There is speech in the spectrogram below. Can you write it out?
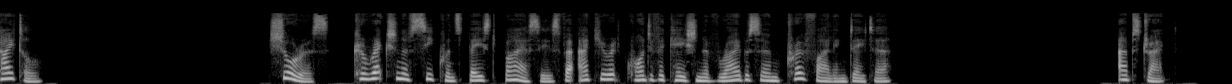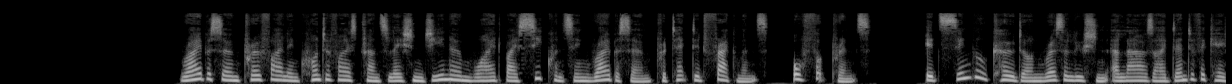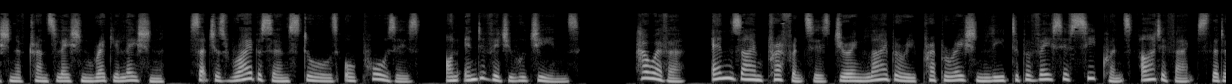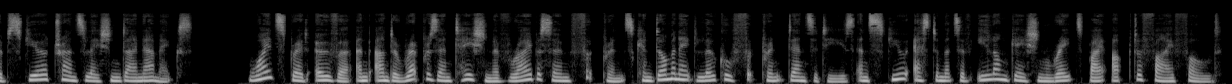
Title choros Correction of Sequence Based Biases for Accurate Quantification of Ribosome Profiling Data. Abstract Ribosome profiling quantifies translation genome wide by sequencing ribosome protected fragments, or footprints. Its single codon resolution allows identification of translation regulation, such as ribosome stalls or pauses, on individual genes. However, Enzyme preferences during library preparation lead to pervasive sequence artifacts that obscure translation dynamics. Widespread over and under representation of ribosome footprints can dominate local footprint densities and skew estimates of elongation rates by up to fivefold.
